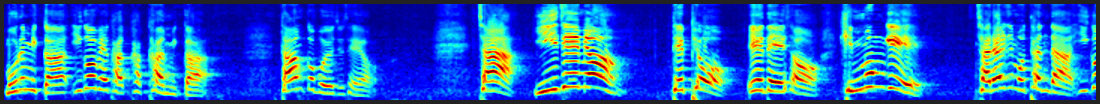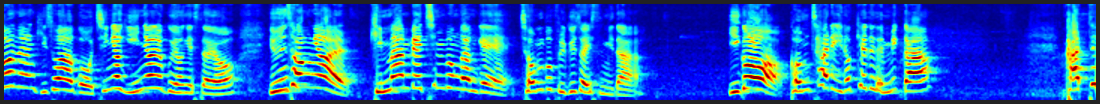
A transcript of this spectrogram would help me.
모릅니까? 이거 왜 각, 각하합니까? 다음 거 보여주세요. 자, 이재명 대표에 대해서 김문길 잘 알지 못한다. 이거는 기소하고 징역 2년을 구형했어요. 윤석열, 김만배 친분 관계 전부 불기소했습니다. 이거 검찰이 이렇게 해도 됩니까? 같은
